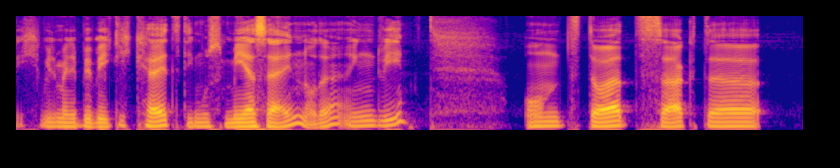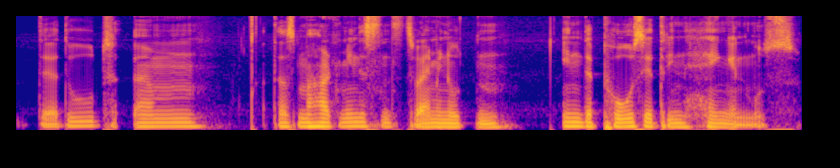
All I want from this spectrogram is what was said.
ich will meine Beweglichkeit, die muss mehr sein, oder? Irgendwie. Und dort sagt der, der Dude, ähm, dass man halt mindestens zwei Minuten in der Pose drin hängen muss.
